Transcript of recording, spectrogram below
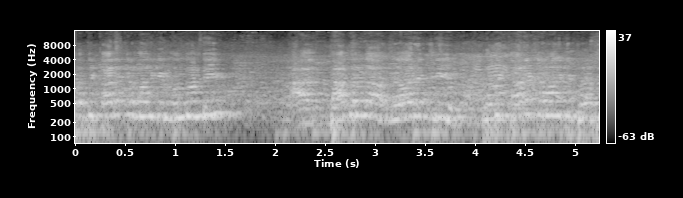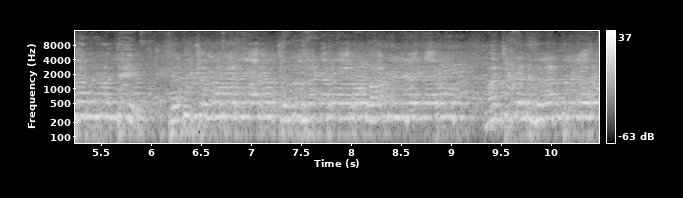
ప్రతి కార్యక్రమానికి ముందుండి ఆ దాతలుగా వ్యవహరించి ప్రతి కార్యక్రమానికి ప్రోత్సహించినటువంటి పెద్ద చంద్రబాబు గారు చంద్రశేఖర్ గారు రామి విజయ్ గారు మంచిగడ్డి జనార్దన్ గారు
